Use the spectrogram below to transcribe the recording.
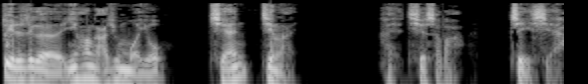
对着这个银行卡去抹油，钱进来。哎，其实吧，这些啊，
